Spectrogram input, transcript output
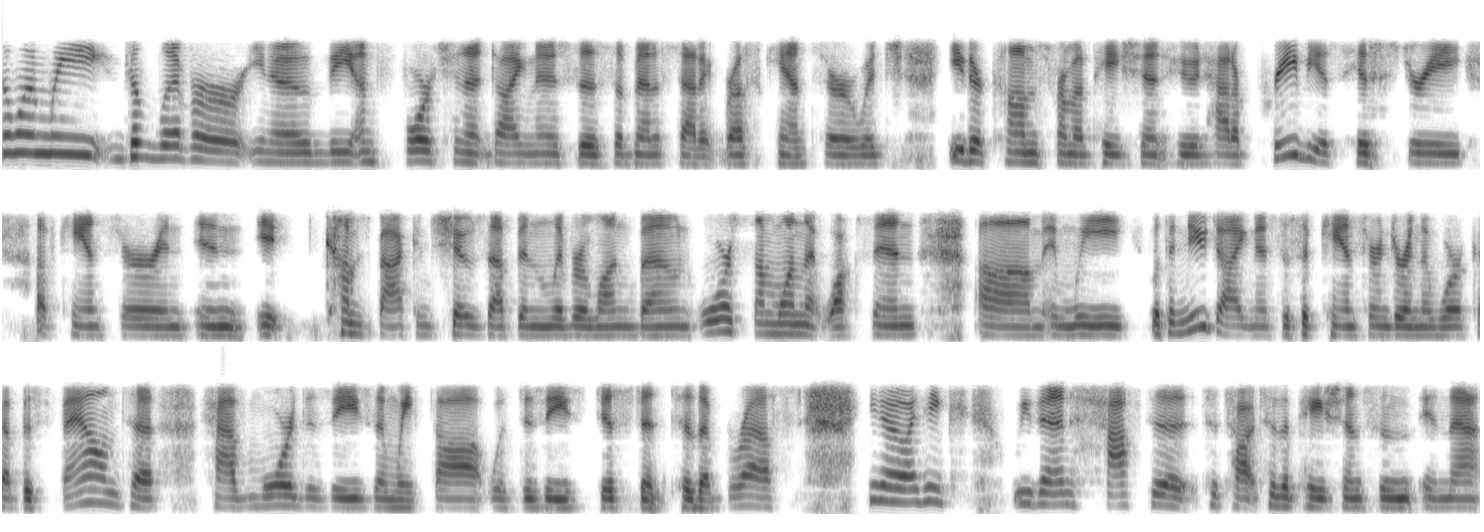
So when we deliver, you know, the unfortunate diagnosis of metastatic breast cancer, which either comes from a patient who had had a previous history of cancer and, and it comes back and shows up in liver, lung, bone, or someone that walks in um, and we, with a new diagnosis of cancer and during the workup is found to have more disease than we thought with disease distant to the breast, you know, I think we then have to to talk to the patients in in that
